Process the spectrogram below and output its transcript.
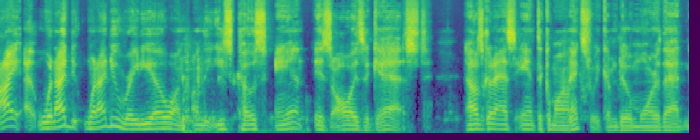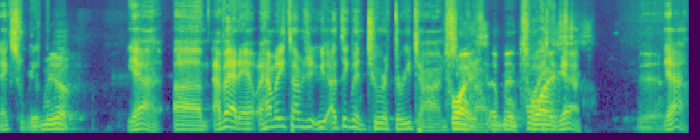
I, uh, when I do when I do radio on on the East Coast, Ant is always a guest. I was going to ask Ant to come on next week. I'm doing more of that next week. Hit me up Yeah, um, I've had Ant, how many times? You, I think been two or three times. you twice. know. I've been Twice, twice. yeah. yeah. Yeah.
